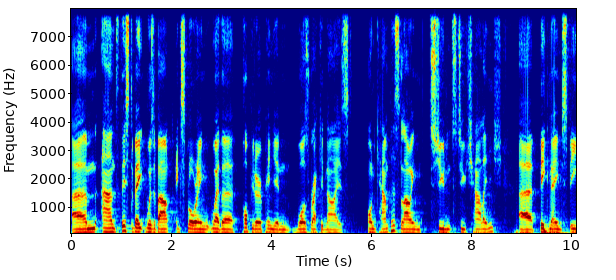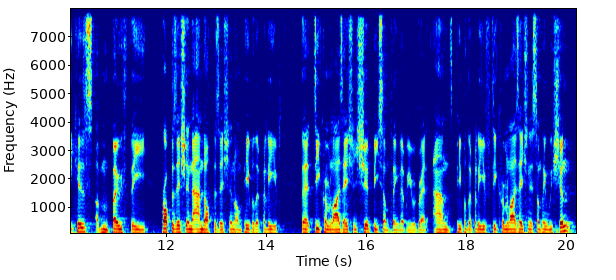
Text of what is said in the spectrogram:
Um, and this debate was about exploring whether popular opinion was recognised on campus, allowing students to challenge uh, big name speakers, um, both the proposition and opposition on people that believed that decriminalisation should be something that we regret and people that believe decriminalisation is something we shouldn't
